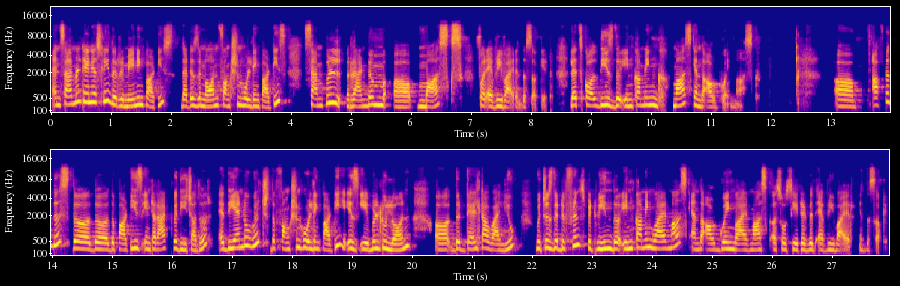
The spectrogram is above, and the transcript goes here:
And simultaneously, the remaining parties, that is the non-function holding parties, sample random uh, masks for every wire in the circuit. Let's call these the incoming mask and the outgoing mask. Uh, after this, the, the, the parties interact with each other, at the end of which the function holding party is able to learn uh, the delta value, which is the difference between the incoming wire mask and the outgoing wire mask associated with every wire in the circuit.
